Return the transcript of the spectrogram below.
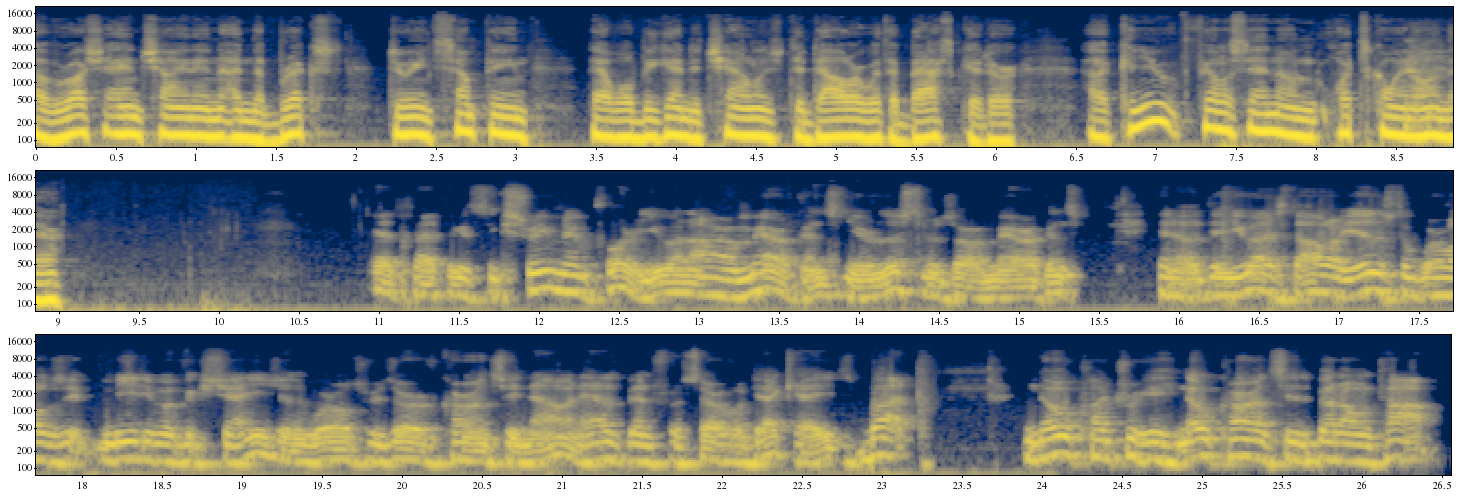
of Russia and China and, and the BRICS doing something that will begin to challenge the dollar with a basket? Or uh, can you fill us in on what's going on there? Yes, I think it's extremely important. You and I are Americans, and your listeners are Americans you know, the US dollar is the world's medium of exchange and the world's reserve currency now and has been for several decades. But no country, no currency has been on top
